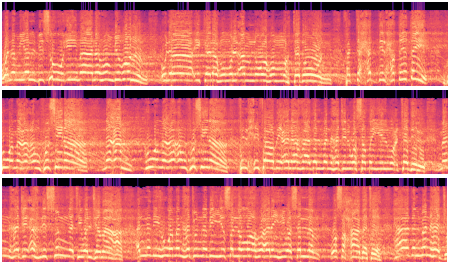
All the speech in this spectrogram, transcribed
ولم يلبسوا إيمانهم بظلم أولئك لهم الأمن وهم مهتدون. فالتحدي الحقيقي هو مع أنفسنا. نعم هو مع أنفسنا في الحفاظ على هذا المنهج الوسطي المعتدل منهج أهل السنة والجماعة الذي هو منهج النبي صلى الله عليه وسلم وصحابته. هذا المنهج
